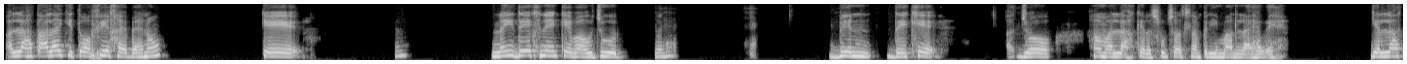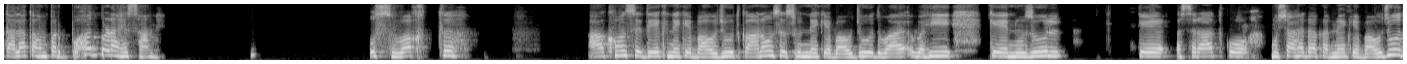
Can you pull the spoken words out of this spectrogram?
اللہ تعالی کی توفیق ہے بہنوں کہ نہیں دیکھنے کے باوجود بن دیکھے جو ہم اللہ کے رسول صلی اللہ علیہ وسلم پر ایمان لائے ہوئے ہیں۔ یہ اللہ تعالیٰ کا ہم پر بہت بڑا احسان ہے۔ اس وقت آنکھوں سے دیکھنے کے باوجود، کانوں سے سننے کے باوجود، وہی کے نزول کے اثرات کو مشاہدہ کرنے کے باوجود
